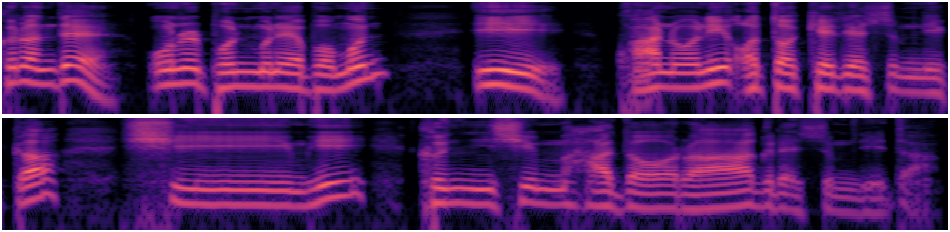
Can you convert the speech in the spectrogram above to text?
그런데 오늘 본문에 보면 이 관원이 어떻게 됐습니까? 심히 근심하더라 그랬습니다.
